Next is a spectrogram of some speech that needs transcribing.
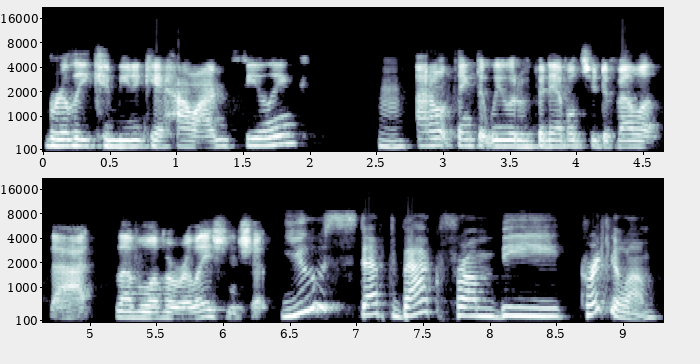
really communicate how I'm feeling, Hmm. I don't think that we would have been able to develop that level of a relationship. You stepped back from the curriculum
